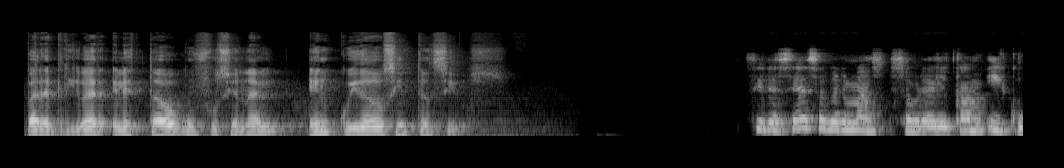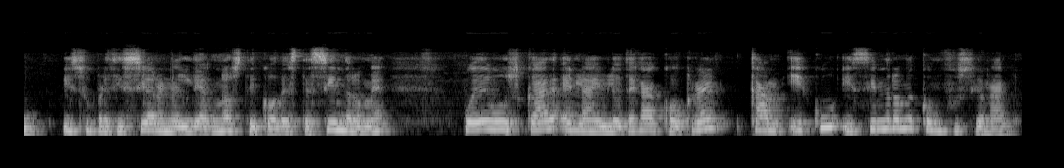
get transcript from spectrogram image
para cribar el estado confusional en cuidados intensivos. Si deseas saber más sobre el CAM-IQ y su precisión en el diagnóstico de este síndrome, puede buscar en la biblioteca Cochrane CAM-IQ y síndrome confusional.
